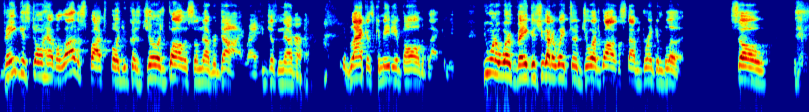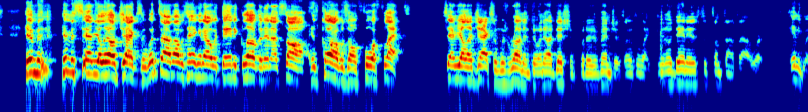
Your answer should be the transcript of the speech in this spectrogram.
Vegas don't have a lot of spots for you because George Wallace will never die, right? He just never. Oh. The blackest comedian for all the black comedians. If you want to work Vegas, you got to wait till George Wallace stops drinking blood. So him and him and Samuel L. Jackson. One time I was hanging out with Danny Glover, and then I saw his car was on four flats. Samuel L. Jackson was running to an audition for the Avengers. I was like, you know, Danny, it's just sometimes how it works. Anyway,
